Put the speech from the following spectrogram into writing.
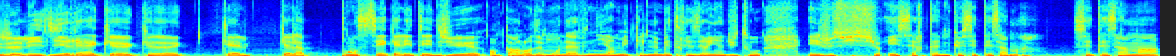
je lui dirais que, que, qu'elle, qu'elle a pensé qu'elle était Dieu en parlant de mon avenir, mais qu'elle ne maîtrisait rien du tout. Et je suis sûre et certaine que c'était sa main. C'était sa main.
